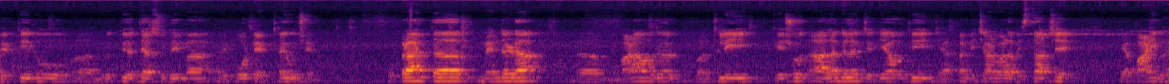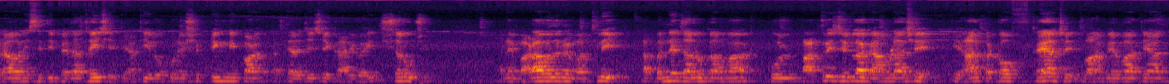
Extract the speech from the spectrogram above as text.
વ્યક્તિનું મૃત્યુ અત્યાર સુધીમાં રિપોર્ટેડ થયું છે. ઉપરાંત મેંદરડા માણાવદર, વંથલી, કેશોદ આ અલગ અલગ જગ્યાઓથી જ્યાં પણ નીચાણવાળા વિસ્તાર છે, ત્યાં પાણી ભરાવાની સ્થિતિ પેદા થઈ છે, ત્યાંથી લોકોને શિફ્ટિંગની પણ અત્યારે જે છે કાર્યવાહી શરૂ છે. અને માણાવદર અને વંથલી આ બંને તાલુકામાં કુલ પાંત્રીસ જેટલા ગામડા છે, એ હાલ કટ ઓફ થયા છે. વાહન વ્યવહાર ત્યાં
